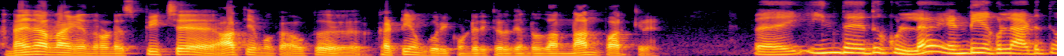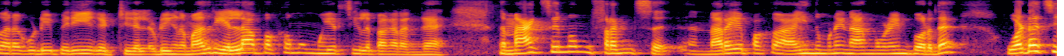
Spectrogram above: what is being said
நயனார் நாகேந்திரனுடைய ஸ்பீச்சே அதிமுகவுக்கு கட்டியம் கூறி கொண்டிருக்கிறது என்று தான் நான் பார்க்கிறேன். இந்த இதுக்குள்ள என்டிஏக்குள்ள அடுத்து வரக்கூடிய பெரிய கட்சிகள் அப்படிங்கிற மாதிரி எல்லா பக்கமும் முயற்சிகளை பார்க்குறாங்க இந்த மேக்சிமம் ஃப்ரெண்ட்ஸ் நிறைய பக்கம் ஐந்து முனை நான்கு முனைன்னு போகிறத உடச்சி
